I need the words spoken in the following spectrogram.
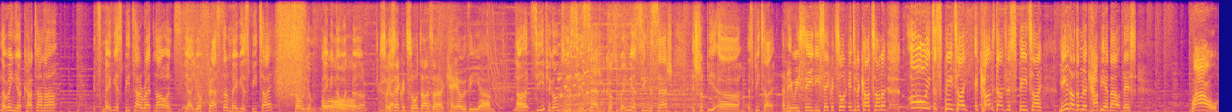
knowing your Kartana, it's maybe a speed tie right now and yeah, you're faster, maybe a speed tie, so you maybe oh. know it oh. better. So yeah. Sacred Sword does uh, KO the... Um, now uh, let's see if you're going to see a sash, because when we are seeing the sash, it should be uh, a speed tie. And here we see the Sacred Sword into the Kartana. Oh, it's a speed tie! It comes down to the speed tie. Neither of them look happy about this. Wow.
